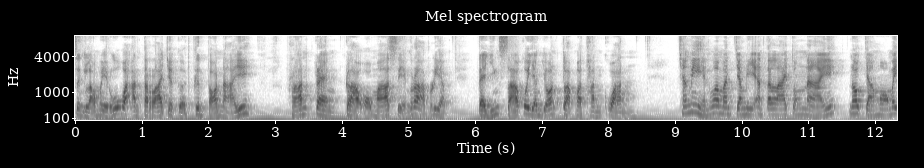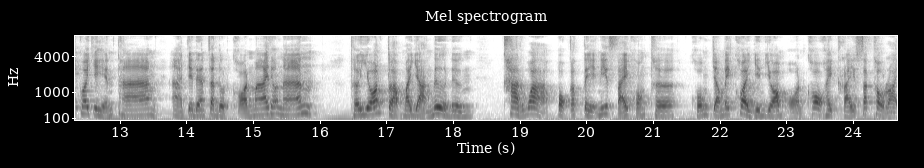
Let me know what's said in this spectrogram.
ซึ่งเราไม่รู้ว่าอันตรายจะเกิดขึ้นตอนไหน พรานแกร่งกล่าวออกมาเสียงราบเรียบ แต่หญิงสาวก็ยังย้อนกลับมาทันควัน ฉันไม่เห็นว่ามันจะมีอันตรายตรงไหน นอกจากมองไม่ค่อยจะเห็นทาง อาจจะเดินสะดุดขอนไม้เท่านั้น เธอย้อนกลับมาอย่างดื้อดึง คาดว่าปกตินิสัยของเธอคงจะไม่ค่อยยินยอมอ่อนข้อให้ใครสักเท่าไหร่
